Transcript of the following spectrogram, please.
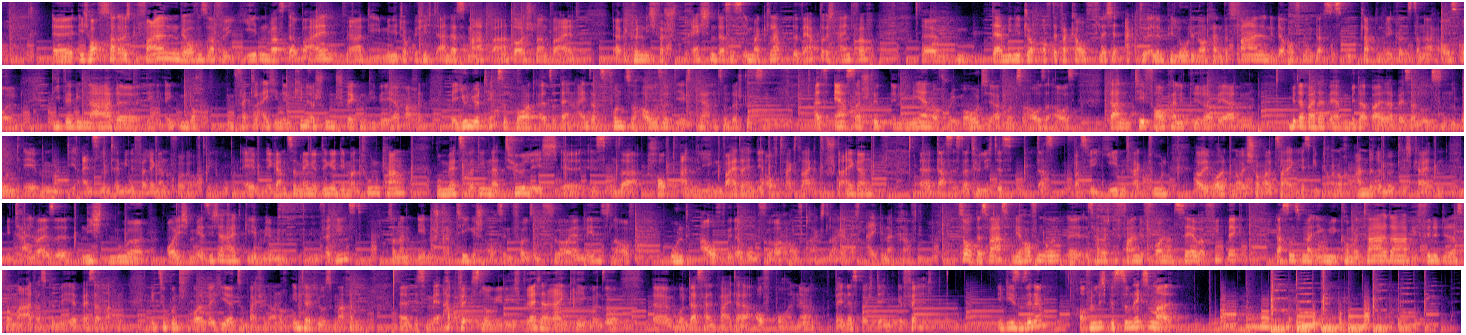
Äh, ich hoffe, es hat euch gefallen. Wir hoffen, es war für jeden was dabei. Ja, die Minijob-Geschichte an der Smartbar deutschlandweit. Ja, wir können nicht versprechen, dass es immer klappt. Bewerbt euch einfach. Ähm, der Minijob auf der Verkaufsfläche aktuell im Pilot in Nordrhein-Westfalen, in der Hoffnung, dass es gut klappt und wir können es danach ausrollen. Die Webinare, die noch im Vergleich in den Kinderschuhen stecken, die wir ja machen. Der Junior Tech Support, also dein Einsatz von zu Hause, die Experten zu unterstützen. Als erster Schritt in mehr noch Remote, ja, von zu Hause aus. Dann TV-Kalibrierer werden, Mitarbeiter werben, Mitarbeiter besser nutzen und eben die einzelnen Termine verlängern und Folgeaufträge buchen. Ey, eine ganze Menge Dinge, die man tun kann, um mehr zu verdienen. Natürlich äh, ist unser Hauptanliegen, weiterhin die Auftragslage zu steigern. Äh, das ist natürlich das, das, was wir jeden Tag tun. Aber wir wollten euch schon mal zeigen, es gibt auch noch andere Möglichkeiten, die teilweise nicht nur euch mehr Sicherheit geben im, im Verdienst, sondern eben strategisch auch sinnvoll sind für euren Lebenslauf und auch wiederum für eure Auftragslage aus eigener Kraft. So, das war's. Wir hoffen, äh, es hat euch gefallen. Wir freuen uns sehr über Feedback. Lasst uns mal irgendwie einen Kommentar da. Wie findet ihr das Format? Was können wir hier besser machen? In Zukunft wollen wir hier zum Beispiel auch noch Interviews machen. Äh, ein bisschen mehr Abwechslung in die Sprecher reinkriegen und so. Ähm, und das halt weiter aufbohren, ne? wenn es euch denn gefällt. In diesem Sinne, hoffentlich bis zum nächsten Mal.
